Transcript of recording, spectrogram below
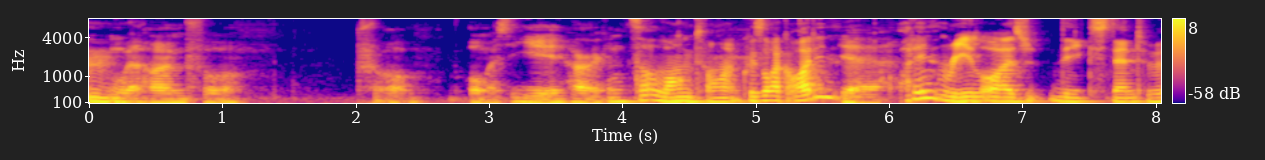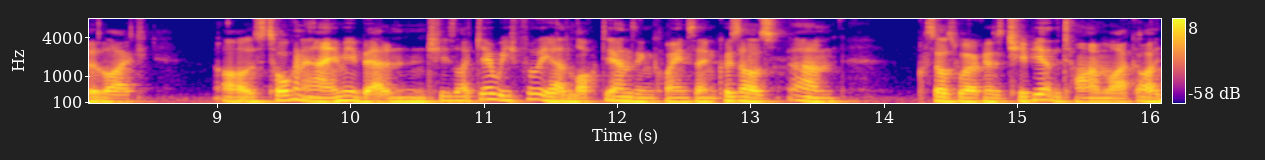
Mm. we went home for, for almost a year, I reckon. It's a long time because like I didn't Yeah. I didn't realize the extent of it. Like, I was talking to Amy about it, and she's like, "Yeah, we fully had lockdowns in Queensland because I was, um, because I was working as a chippy at the time. Like, I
